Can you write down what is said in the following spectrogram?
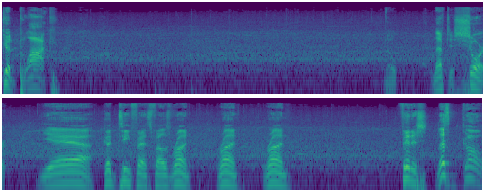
Good block. Nope. Left is short. Yeah. Good defense, fellas. Run, run, run. Finish. Let's go.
